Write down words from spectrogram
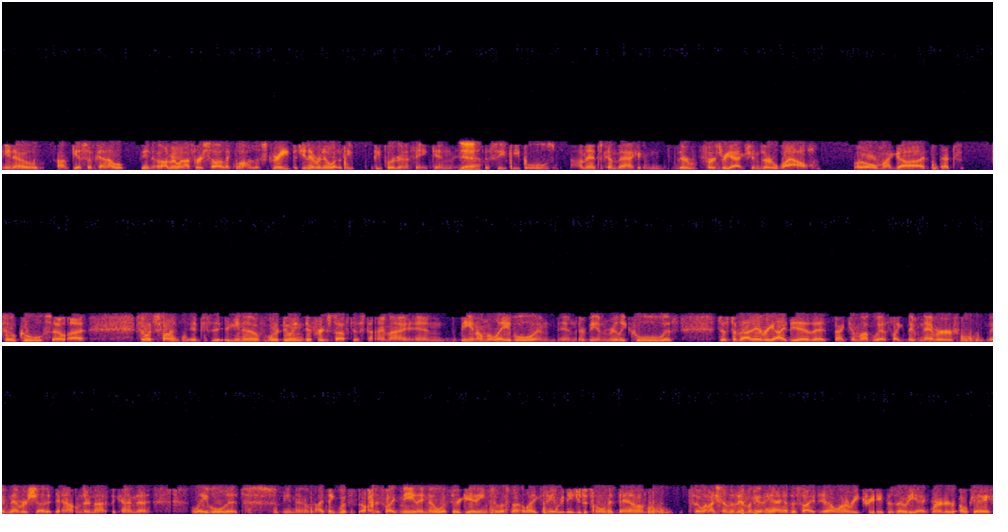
you know, I guess I've kind of you know, I remember when I first saw it, like, wow, it looks great, but you never know what the pe- people are going to think, and, and Yeah. to see people's comments come back and their first reactions are wow, or oh my god, that's so cool. So. uh so it's fun. It's you know we're doing different stuff this time. I and being on the label and and they're being really cool with just about every idea that I come up with. Like they've never they've never shut it down. They're not the kind of label that's you know I think with artists like me they know what they're getting so it's not like hey we need you to tone it down. So when I come to them and go hey I have this idea. I want to recreate the Zodiac murder. Okay.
